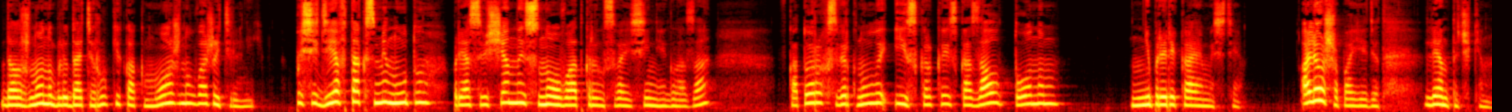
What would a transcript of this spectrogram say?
должно наблюдать руки как можно уважительней. Посидев так с минуту, Преосвященный снова открыл свои синие глаза, в которых сверкнула искорка и сказал тоном непререкаемости — Алёша поедет, Ленточкин,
